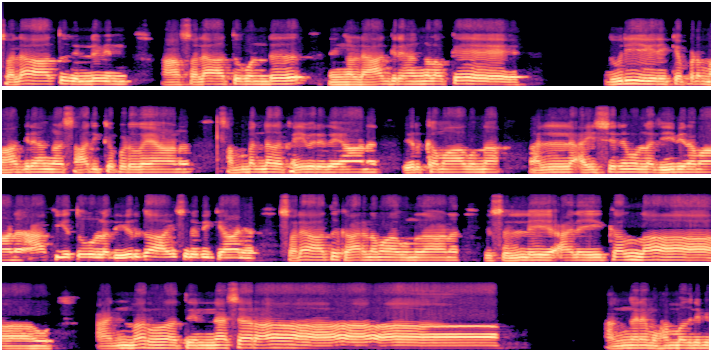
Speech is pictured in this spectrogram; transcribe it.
സ്വലാത്ത് ചൊല്ലുവിൻ. ആ സ്വലാത്ത് കൊണ്ട് നിങ്ങളുടെ ആഗ്രഹങ്ങളൊക്കെ ദൂരീകരിക്കപ്പെടും ആഗ്രഹങ്ങൾ സാധിക്കപ്പെടുകയാണ് സമ്പന്നത കൈവരുകയാണ് ദീർഘമാകുന്ന നല്ല ഐശ്വര്യമുള്ള ജീവിതമാണ് ആഫിയത്തോടുള്ള ദീർഘ ആയുസ് ലഭിക്കാൻ സ്വലാത്ത് കാരണമാകുന്നതാണ്. അങ്ങനെ മുഹമ്മദ് നബി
